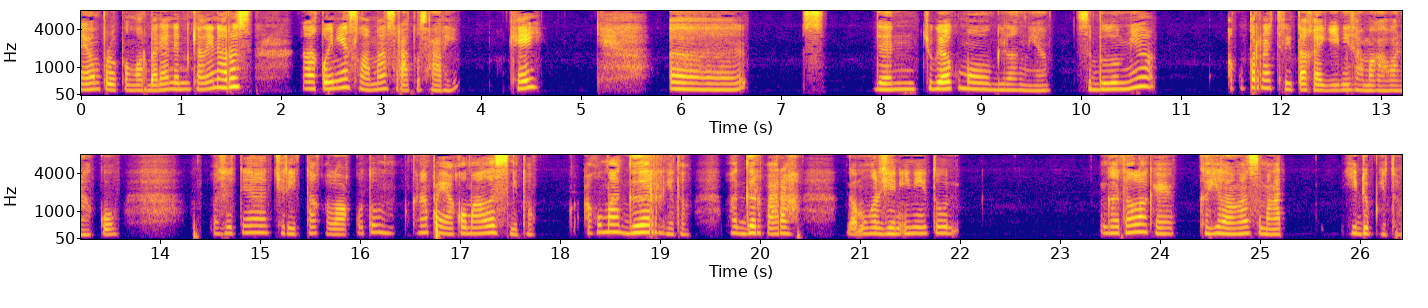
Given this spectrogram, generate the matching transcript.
Memang perlu pengorbanan dan kalian harus ngelakuinnya selama 100 hari. Oke? Okay? Uh, eh, dan juga aku mau bilangnya sebelumnya aku pernah cerita kayak gini sama kawan aku. Maksudnya cerita kalau aku tuh kenapa ya aku males gitu? Aku mager gitu mager parah nggak mau ngerjain ini itu nggak tau lah kayak kehilangan semangat hidup gitu.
